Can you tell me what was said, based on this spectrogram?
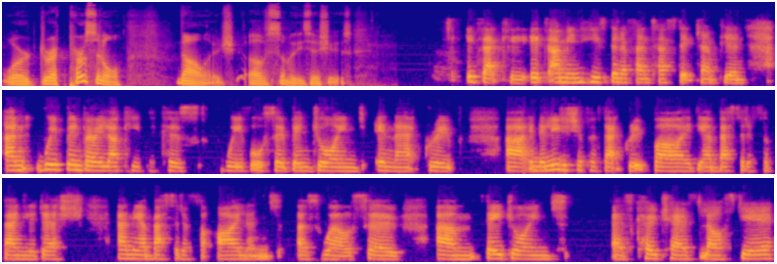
or direct personal knowledge of some of these issues. Exactly. It's, I mean, he's been a fantastic champion. And we've been very lucky because we've also been joined in that group, uh, in the leadership of that group by the ambassador for Bangladesh and the ambassador for Ireland as well. So um, they joined as co-chairs last year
